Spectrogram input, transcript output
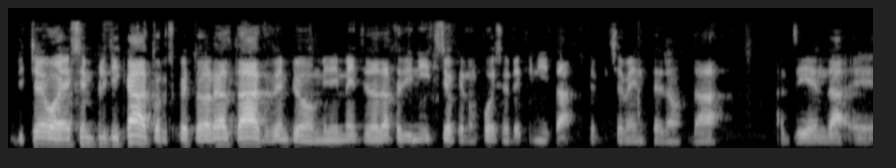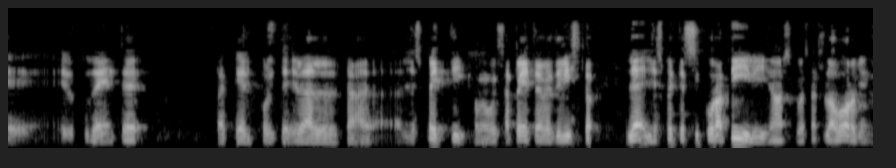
dicevo è semplificato rispetto alla realtà, ad esempio mi viene in mente la data di inizio che non può essere definita semplicemente no, da azienda e, e, lo studente, perché il, gli aspetti, come voi sapete, avete visto, gli aspetti assicurativi, no, l'assicurazione sul lavoro viene,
